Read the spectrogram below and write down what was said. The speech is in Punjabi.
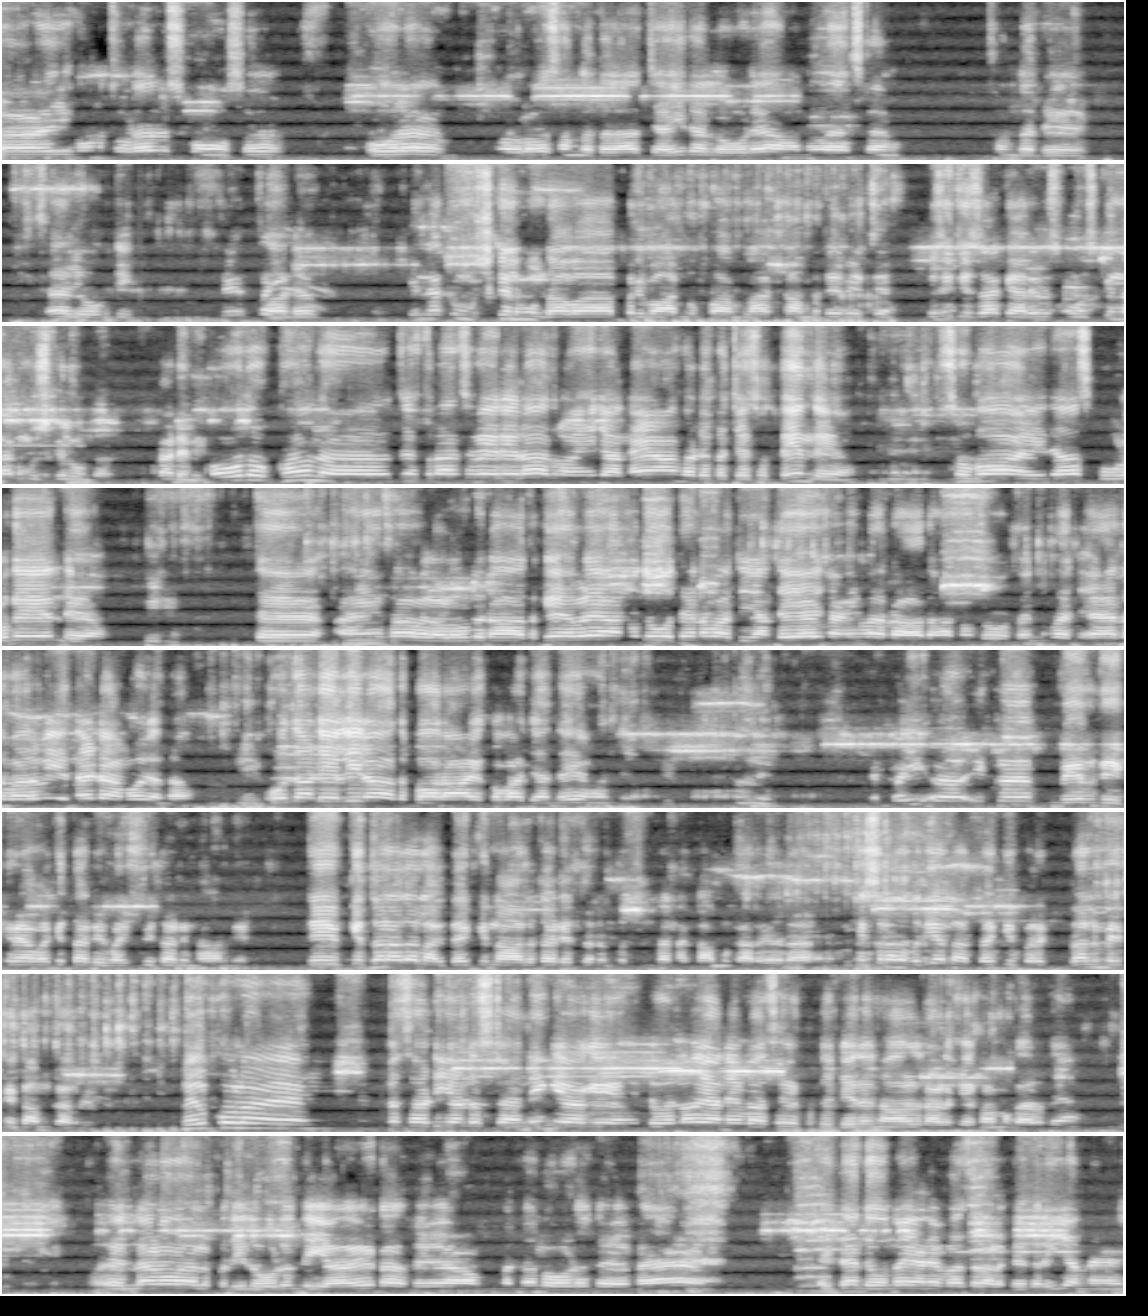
ਅਹ ਹੁਣ ਥੋੜਾ ਰਿਸਪੌਂਸ ਔਰ ਮਤਲਬ ਸੰਗਤ ਦਾ ਚਾਹੀਦਾ ਲੋੜ ਆ ਹੁਣ ਇਸ ਟਾਈਮ ਸੰਗਤ ਦੇ ਸਹਿਯੋਗ ਦੀ। ਤੇ ਭਾਈ ਸਾਡੇ ਕਿੰਨਾ ਕੁ ਮੁਸ਼ਕਿਲ ਹੁੰਦਾ ਵਾ ਪਰਿਵਾਰ ਨੂੰ ਪਾਲਣਾ ਕੰਮ ਦੇ ਵਿੱਚ? ਤੁਸੀਂ ਜਿਸ ਤਰ੍ਹਾਂ ਕਹਿ ਰਹੇ ਰਿਸਪੌਂਸ ਕਿੰਨਾ ਕੁ ਮੁਸ਼ਕਿਲ ਹੁੰਦਾ ਤੁਹਾਡੇ ਲਈ? ਬਹੁਤ ਔਖਾ ਹੁੰਦਾ ਜਿਸ ਤਰ੍ਹਾਂ ਸਵੇਰੇ ਰਾਤ ਨੂੰ ਅਸੀਂ ਜਾਂਦੇ ਆ ਸਾਡੇ ਬੱਚੇ ਸੁੱਤੇ ਹੁੰਦੇ ਆ। ਸਵੇਰ ਇਹਦਾ ਸਕੂਲ ਗਏ ਹੁੰਦੇ ਆ। ਤੇ ਅਸੀਂ ਹਿਸਾਬ ਲਾ ਲਓ ਵੀ ਰਾਤ ਕਿਸੇ ਵੇਲੇ ਸਾਨੂੰ ਦੋ ਤਿੰਨ ਵੱਜ ਜਾਂਦੇ ਆ ਸ਼ਨੀਵਾਰ ਰਾਤ ਸਾਨੂੰ ਦੋ ਤਿੰਨ ਵੱਜ ਐਤਵਾਰ ਵੀ ਇੰਨਾ ਹੀ ਟਾਈਮ ਹੋ ਜਾਂਦਾ। ਉਦਾਂ ਡੇਲੀ ਰਾਤ 12 1 ਵੱਜ ਜਾਂਦੇ ਆ ਹੁਣ। ਤੇ ਭਾਈ ਇੱਕ ਮੇਲ ਦੇਖ ਰਿਹਾ ਵਾ ਕਿ ਤੁਹਾਡੇ ਵਾਈਫ ਵੀ ਤੁਹਾਡੇ ਨਾਲ ਨੇ। ਤੇ ਕਿਦਾਂ ਦਾ ਲੱਗਦਾ ਕਿ ਨਾਲ ਤੁਹਾਡੇ ਧਰਮ ਪਤਨੀ ਨਾਲ ਕੰਮ ਕਰ ਰਹੇ ਹੋ? ਕਿਸ ਤਰ੍ਹਾਂ ਦਾ ਵਧੀਆ ਲੱਗਦਾ ਕਿ ਪਰ ਰਲ ਮਿਲ ਕੇ ਕੰਮ ਕਰ ਰਹੇ ਹੋ? ਬਿਲਕੁਲ ਸਾਡੀ ਅੰਡਰਸਟੈਂਡਿੰਗ ਹੈ ਕਿ ਦੋਨੋਂ ਜਾਨੇ ਬਸ ਇੱਕ ਦੂਜੇ ਦੇ ਨਾਲ ਰਲ ਕੇ ਕੰਮ ਕਰਦੇ ਆ। ਇਹਨਾਂ ਨੂੰ ਹੈਲਪ ਦੀ ਲੋੜ ਹੁੰਦੀ ਆ ਇਹ ਕਰਦੇ ਆ ਮੈਨੂੰ ਲੋੜ ਹੁੰਦੀ ਆ, ਮੈਂ ਇਦਾਂ ਦੋਨੋਂ ਜਾਣੇ ਬਸ ਰਲ ਕੇ ਕਰੀ ਜਾਂਦੇ ਆ।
